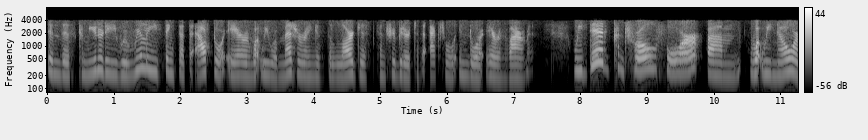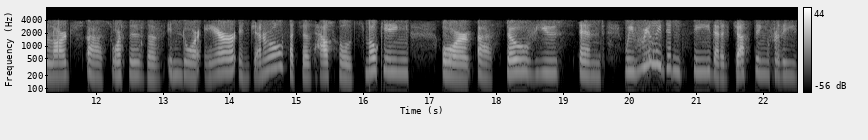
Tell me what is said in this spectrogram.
in this community, we really think that the outdoor air and what we were measuring is the largest contributor to the actual indoor air environment. We did control for um, what we know are large uh, sources of indoor air in general, such as household smoking or uh, stove use, and we really didn't see that adjusting for these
